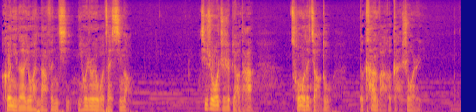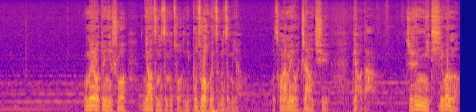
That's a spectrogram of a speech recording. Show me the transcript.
和你的有很大分歧，你会认为我在洗脑。其实我只是表达从我的角度的看法和感受而已。我没有对你说你要怎么怎么做，你不做会怎么怎么样，我从来没有这样去表达，只是你提问了，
